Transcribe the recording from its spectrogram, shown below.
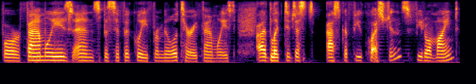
for families and specifically for military families. I'd like to just ask a few questions, if you don't mind.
